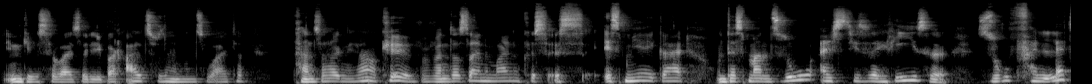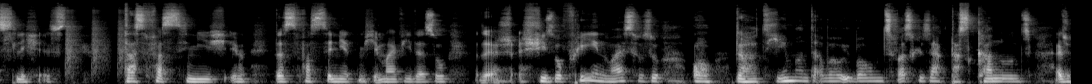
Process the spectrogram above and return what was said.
in gewisser Weise liberal zu sein und so weiter, kann sagen, ja, okay, wenn das seine Meinung ist, ist, ist mir egal. Und dass man so als dieser Riese so verletzlich ist, das fasziniert, das fasziniert mich immer wieder so äh, schizophren, weißt du, so, oh, da hat jemand aber über uns was gesagt, das kann uns, also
